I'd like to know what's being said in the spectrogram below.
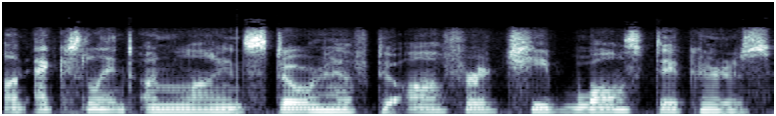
an excellent online store have to offer cheap wall stickers.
